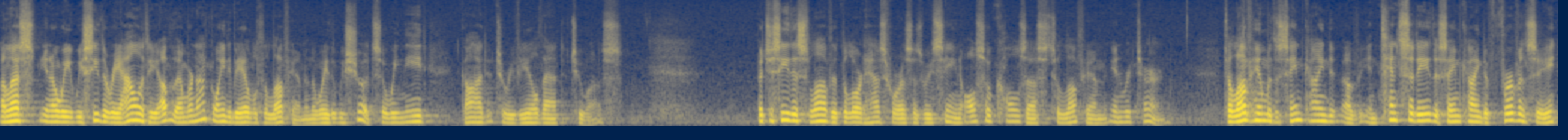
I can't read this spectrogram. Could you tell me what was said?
unless you know we, we see the reality of them, we're not going to be able to love him in the way that we should. So we need God to reveal that to us. But you see, this love that the Lord has for us, as we've seen, also calls us to love Him in return. To love Him with the same kind of intensity, the same kind of fervency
